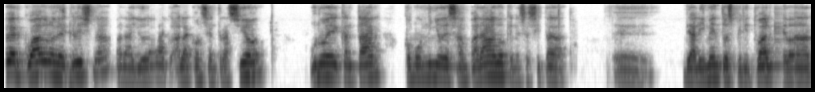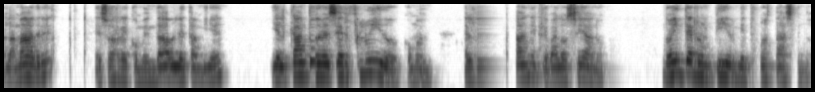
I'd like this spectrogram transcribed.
ver cuadros de Krishna para ayudar a la concentración, uno debe cantar como un niño desamparado que necesita eh, de alimento espiritual que va a dar la madre. Eso es recomendable también. Y el canto debe ser fluido, como el, el que va al océano. No interrumpir mientras no está haciendo,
